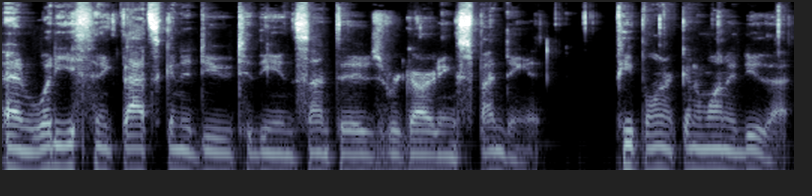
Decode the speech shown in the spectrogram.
And what do you think that's going to do to the incentives regarding spending it? People aren't going to want to do that.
